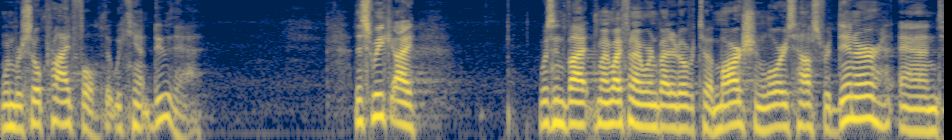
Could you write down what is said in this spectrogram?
when we're so prideful that we can't do that. This week, I was invited, my wife and I were invited over to Marsh and Lori's house for dinner, and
